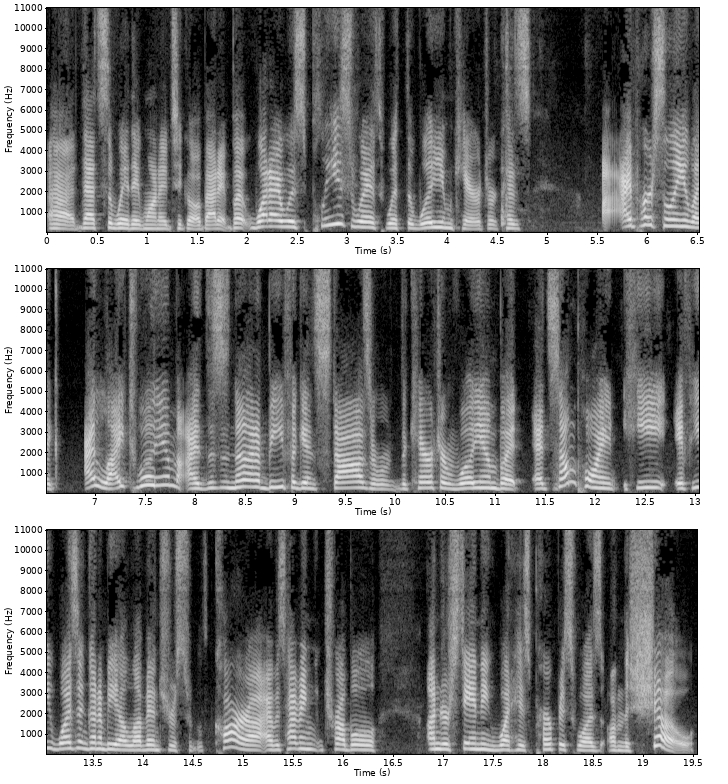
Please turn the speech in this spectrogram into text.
uh that's the way they wanted to go about it. But what I was pleased with with the William character, because I I personally like I liked William. I this is not a beef against Staz or the character of William, but at some point he if he wasn't going to be a love interest with Kara, I was having trouble understanding what his purpose was on the show.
